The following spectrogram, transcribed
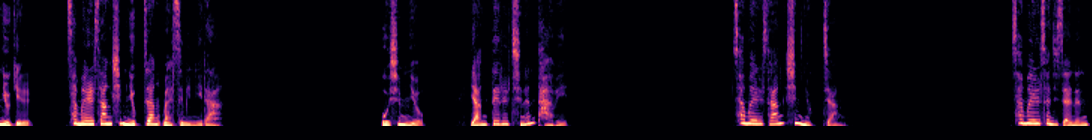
(36일) 사무엘상 16장 말씀입니다. 56. 양떼를 치는 다윗 사무엘상 16장 사무엘 선지자는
